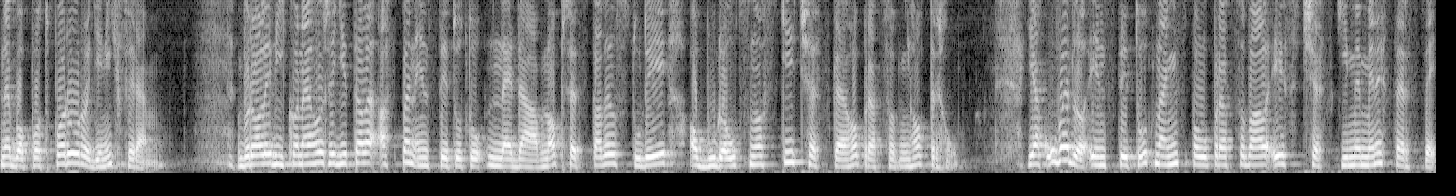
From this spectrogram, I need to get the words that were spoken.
nebo podporu rodinných firm. V roli výkonného ředitele Aspen institutu nedávno představil studii o budoucnosti českého pracovního trhu. Jak uvedl institut, na ní spolupracoval i s českými ministerstvy,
